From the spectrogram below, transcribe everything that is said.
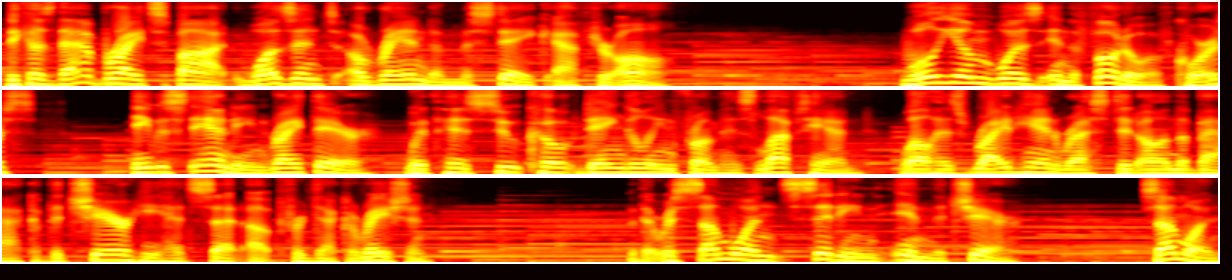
because that bright spot wasn't a random mistake after all. William was in the photo, of course. He was standing right there, with his suit coat dangling from his left hand, while his right hand rested on the back of the chair he had set up for decoration. But there was someone sitting in the chair. Someone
